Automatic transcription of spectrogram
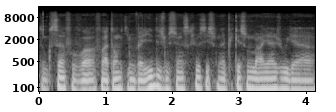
donc ça, faut voir, faut attendre qu'il me valide. Je me suis inscrit aussi sur une application de mariage où il y a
